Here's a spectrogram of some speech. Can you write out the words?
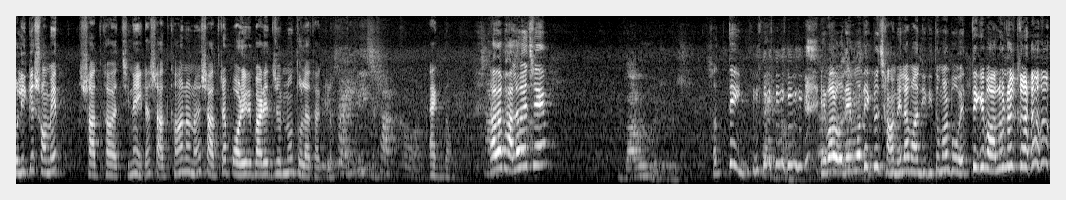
অলিকে সমেত স্বাদ খাওয়াচ্ছি না এটা স্বাদ খাওয়ানো নয় স্বাদটা পরের বারের জন্য তোলা থাকল। একদম। দাদা ভালো হয়েছে? সত্যি? এবার ওদের মধ্যে একটু ঝামেলা বাঁধি দি তোমার বউয়ের থেকে ভালো না খারাপ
